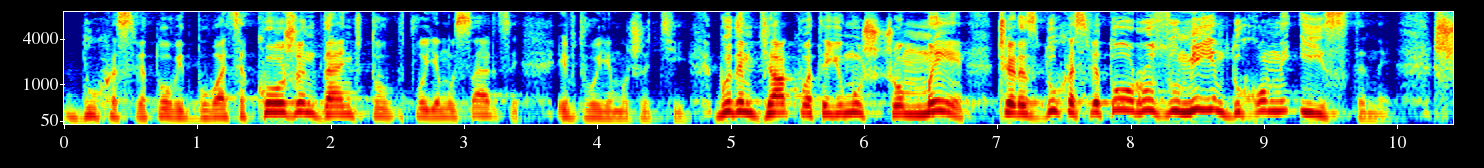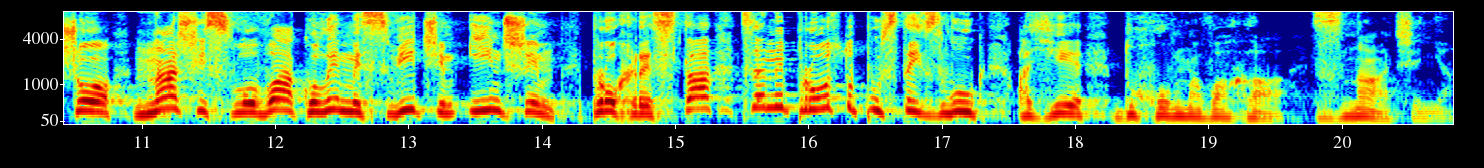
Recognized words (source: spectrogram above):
Духа Святого відбувається кожен день в твоєму серці і в твоєму житті. Будемо дякувати Йому, що ми через Духа Святого розуміємо духовні істини, що наші слова, коли ми свідчимо іншим про Христа, це не просто пустий звук, а є духовна вага, значення.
